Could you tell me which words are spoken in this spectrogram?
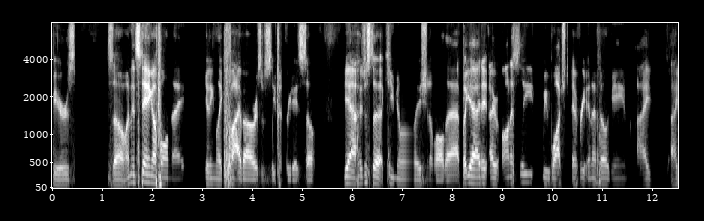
beers. So, and then staying up all night, getting like five hours of sleep in three days. So, yeah, it's just an accumulation of all that. But yeah, I did. I honestly, we watched every NFL game. I I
